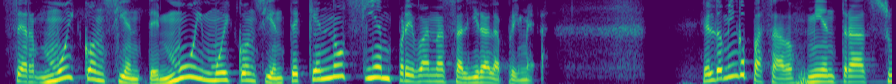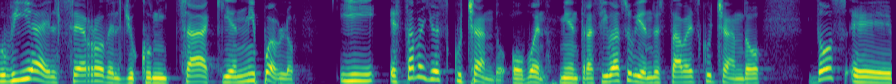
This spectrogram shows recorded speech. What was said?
ser muy consciente, muy, muy consciente que no siempre van a salir a la primera. El domingo pasado, mientras subía el cerro del Yucunitza aquí en mi pueblo, y estaba yo escuchando, o bueno, mientras iba subiendo estaba escuchando dos eh,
